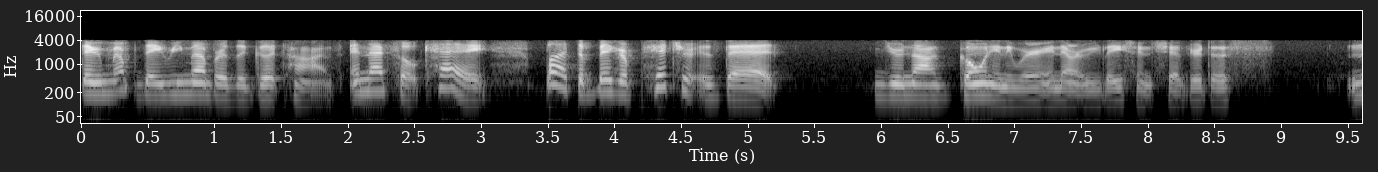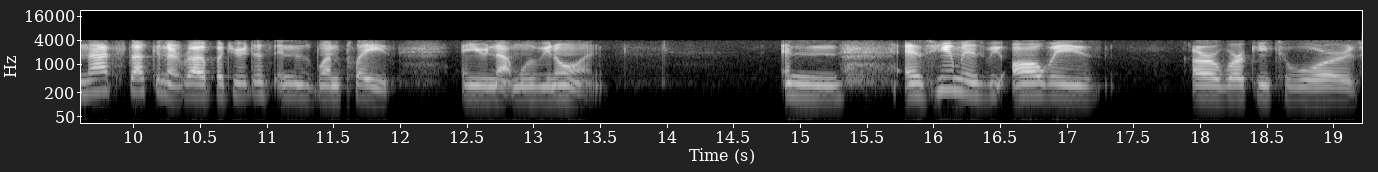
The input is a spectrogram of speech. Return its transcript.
they remember they remember the good times, and that's okay. But the bigger picture is that you're not going anywhere in that relationship. You're just not stuck in a rut, but you're just in this one place and you're not moving on. And as humans, we always are working towards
